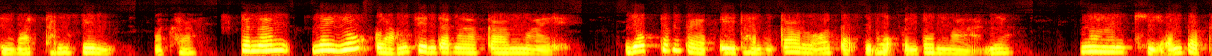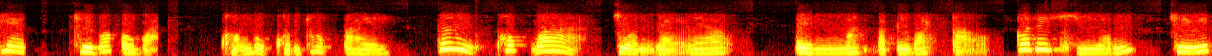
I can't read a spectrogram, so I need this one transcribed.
ฏิวัติทั้งสิ้นนะคะฉะนั้นในยุคหลังจินตนาการใหม่ ยกตั้งแต่ปี 1986 เป็นต้นมาเนี่ย งานเขียนประเภทชีวประวัติ ของบุคคลทั่วไป ซึ่งพบว่าส่วนใหญ่แล้ว เป็นนักปฏิวัติเก่า ก็ได้เขียนชีวิต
